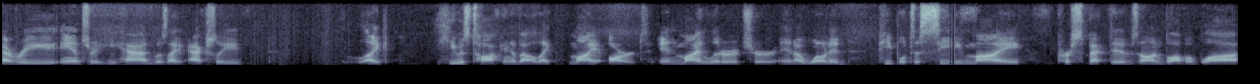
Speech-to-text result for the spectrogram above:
every answer he had was like actually, like, he was talking about like my art and my literature, and I wanted people to see my perspectives on blah blah blah.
